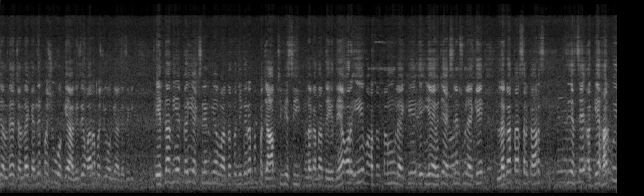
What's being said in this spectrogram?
ਚੱਲਦਿਆਂ ਚੱਲਦਿਆਂ ਕਹਿੰਦੇ ਪਸ਼ੂ ਅੱਗੇ ਆ ਗਏ ਸੀ ਅਵਾਰਾ ਪਸ਼ੂ ਅੱਗੇ ਆ ਗਏ ਸੀ ਇਦਾਂ ਦੀਆਂ ਕਈ ਐਕਸੀਡੈਂਟ ਦੀਆਂ ਵਾਰਦਾਤਾਂ ਜ਼ਿਕਰ ਹੈ ਪਰ ਪੰਜਾਬ 'ਚ ਵੀ ਅਸੀਂ ਲਗਾਤਾਰ ਦੇਖਦੇ ਹਾਂ ਔਰ ਇਹ ਵਾਰਦਾਤਾਂ ਨੂੰ ਲੈ ਕੇ ਇਹ- ਜਾਂ ਇਹੋ ਜਿਹੇ ਐਕਸੀਡੈਂਟਸ ਨੂੰ ਲੈ ਕੇ ਲਗਾਤਾਰ ਸਰਕਾਰ ਇਸੇ ਅੱਗੇ ਹਰ ਕੋਈ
